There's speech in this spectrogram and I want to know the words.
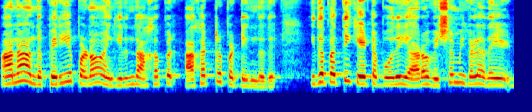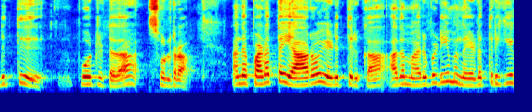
ஆனால் அந்த பெரிய படம் அங்கிருந்து அகப்ப அகற்றப்பட்டிருந்தது. இதை பற்றி கேட்டபோது யாரோ விஷமிகள் அதை எடுத்து போட்டுட்டதா சொல்கிறா அந்த படத்தை யாரோ எடுத்திருக்கா அதை மறுபடியும் அந்த இடத்திற்கே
